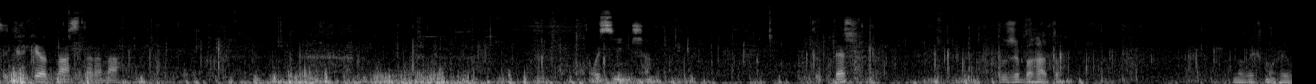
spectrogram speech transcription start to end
Це тільки одна сторона. Ось інша. Тут теж дуже багато нових могил.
